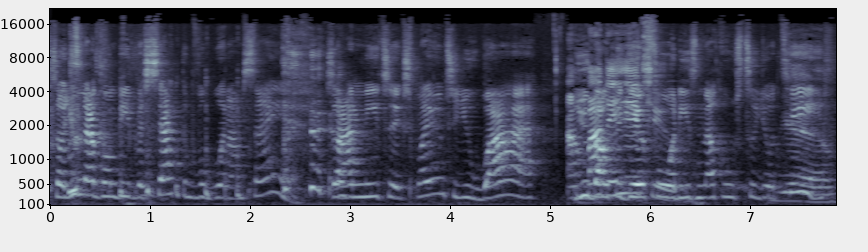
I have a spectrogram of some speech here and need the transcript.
So you're not gonna be receptive of what I'm saying. So I need to explain to you why I'm you about about to to hit give four of these knuckles to your Yeah, teeth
